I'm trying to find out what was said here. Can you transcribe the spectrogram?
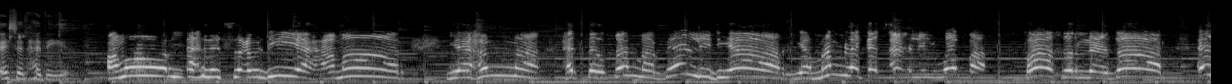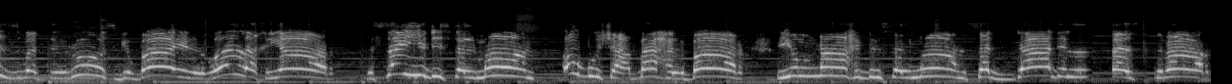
إيش الهدية؟ عمار يا أهل السعودية عمار يا همة حتى القمة بين الديار. يا مملكة أهل الوفا فاخر العذار عزبة روس قبايل ولا خيار السيد سلمان أبو شعباه البار. يمناه بن سلمان سداد الأسرار.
